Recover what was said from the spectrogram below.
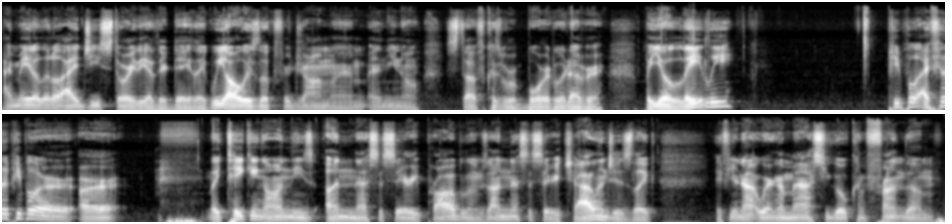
I made a little IG story the other day. Like we always look for drama and, and you know stuff because we're bored, whatever. But yo, lately, people, I feel like people are are like taking on these unnecessary problems, unnecessary challenges. Like if you're not wearing a mask, you go confront them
